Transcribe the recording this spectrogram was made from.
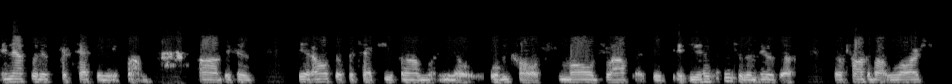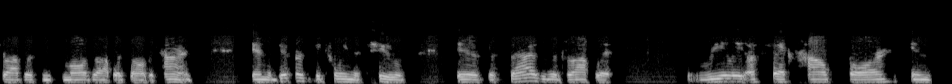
and that's what it's protecting you from, uh, because it also protects you from you know what we call small droplets. If, if you listen to the news, they'll, they'll talk about large droplets and small droplets all the time. And the difference between the two is the size of the droplet really affects how far into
